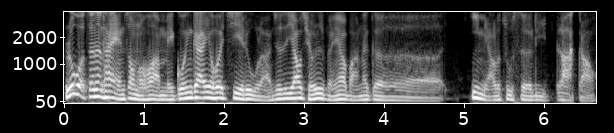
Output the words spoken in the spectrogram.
如果真的太严重的话，美国应该又会介入了，就是要求日本要把那个。疫苗的注射率拉高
